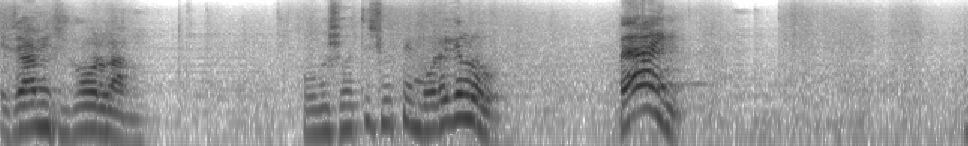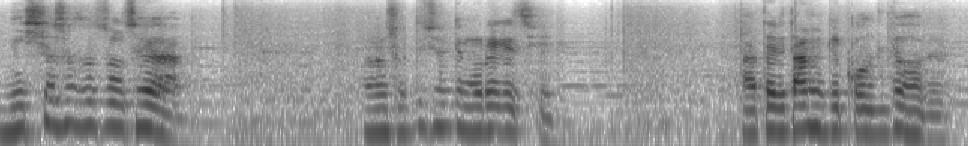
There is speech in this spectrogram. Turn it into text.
এটা আমি কি করলাম? তুমি সত্যি মরে গেল? এই! নিঃশ্বাস তো চলছে না। আমি সত্যি সত্যি মরে গেছি। তাড়াতাড়ি তামিকে কল দিতে হবে।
